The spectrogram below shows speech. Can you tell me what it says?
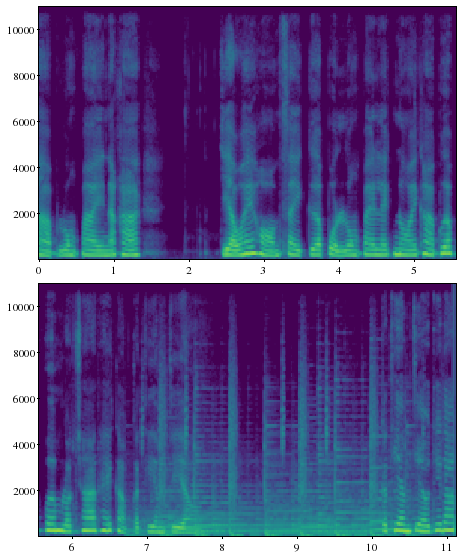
สับลงไปนะคะ เจียวให้หอมใส่เกลือป่นลงไปเล็กน้อยค่ะ เพื่อเพิ่มรสชาติให้กับกระเทียมเจียวกระเทียมเจียวที่ได้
